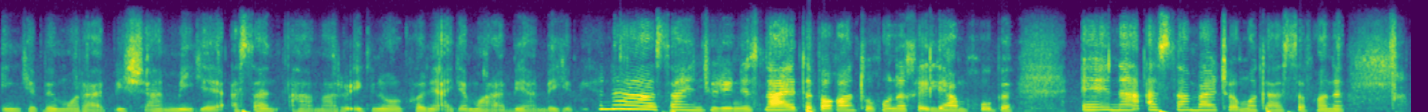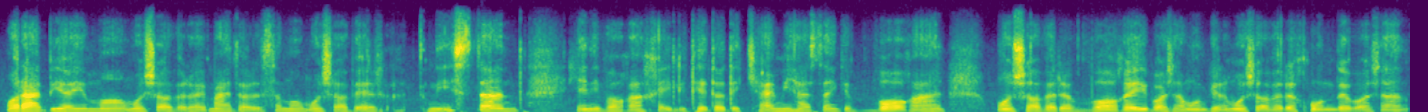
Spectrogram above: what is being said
اینکه به مربیش هم میگه اصلا همه رو ایگنور کنی اگه مربی هم بگه میگه نه اصلا اینجوری نیست. نه اتفاقا تو خونه خیلی هم خوبه. ای نه اصلا بچه متاسفانه مربی های ما مشاورهای مدارس ما مشاور نیستند. یعنی واقعا خیلی تعداد کمی هستن که واقعا مشاور واقعی باشن ممکنه مشاور خونده باشن.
